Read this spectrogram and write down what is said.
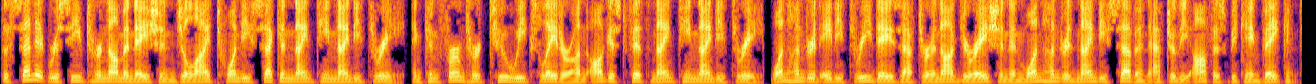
The Senate received her nomination July 22, 1993, and confirmed her two weeks later on August 5, 1993, 183 days after inauguration and 197 after the office became vacant.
